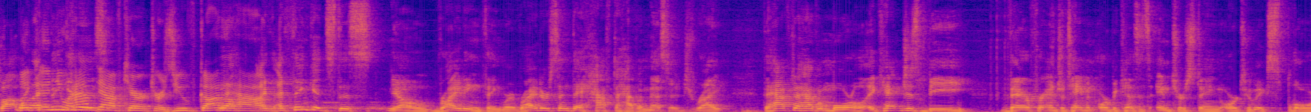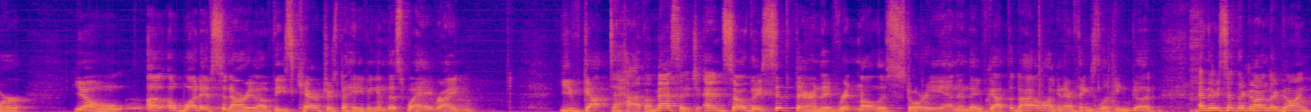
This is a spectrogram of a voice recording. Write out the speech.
but- like, I and you have is- to have characters. You've got to have. I, I think it's this, you know, writing thing where writers think they have to have a message, right? They have to have a moral. It can't just be there for entertainment or because it's interesting or to explore, you know, a, a what if scenario of these characters behaving in this way, right? Mm-hmm. You've got to have a message. And so they sit there and they've written all this story in and they've got the dialogue and everything's looking good. And they're sitting there going, they're going,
